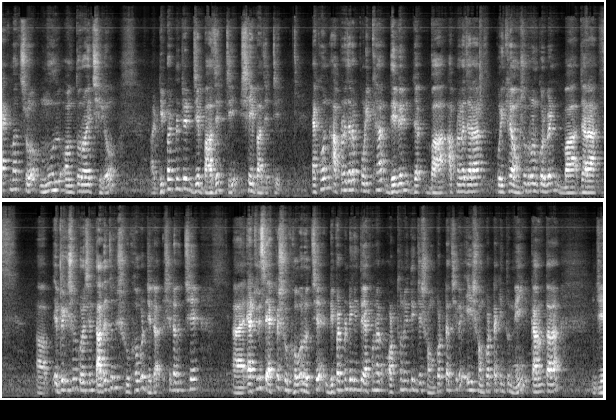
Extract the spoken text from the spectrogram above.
একমাত্র মূল অন্তরয় ছিল ডিপার্টমেন্টের যে বাজেটটি সেই বাজেটটি এখন আপনারা যারা পরীক্ষা দেবেন বা আপনারা যারা পরীক্ষায় অংশগ্রহণ করবেন বা যারা অ্যাপ্লিকেশন করেছেন, তাদের জন্য সুখবর যেটা, সেটা হচ্ছে অ্যাটলিস্ট একটা সুখবর হচ্ছে ডিপার্টমেন্টে কিন্তু এখন আর অর্থনৈতিক যে সংকটটা ছিল, এই সংকটটা কিন্তু নেই, কারণ তারা যে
